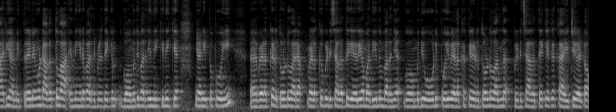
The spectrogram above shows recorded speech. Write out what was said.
ആര്യ മിത്രേനെ കൊണ്ട് അകത്ത് വാ എന്നിങ്ങനെ പറഞ്ഞപ്പോഴത്തേക്കും ഗോമതി പറഞ്ഞ് നിൽക്കി നിൽക്ക് ഞാനിപ്പോൾ പോയി വിളക്ക് എടുത്തോണ്ട് വരാം. വിളക്ക് പിടിച്ച് അകത്ത് കയറിയാൽ മതി എന്നും പറഞ്ഞ് ഗോമതി ഓടിപ്പോയി വിളക്കൊക്കെ എടുത്തോണ്ട് വന്ന് പിടിച്ച് അകത്തേക്കൊക്കെ കയറ്റി കേട്ടോ.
